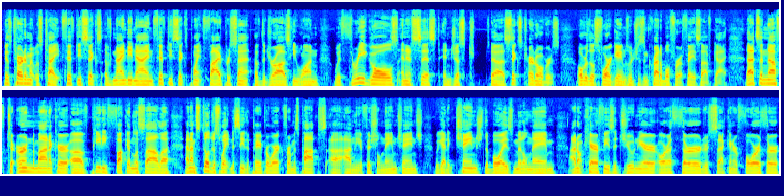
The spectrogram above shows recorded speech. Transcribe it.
his tournament was tight 56 of 99, 56.5% of the draws he won with three goals and assist and just uh, six turnovers over those four games, which is incredible for a face-off guy. That's enough to earn the moniker of Petey fucking LaSalla, and I'm still just waiting to see the paperwork from his pops uh, on the official name change. We got to change the boy's middle name. I don't care if he's a junior or a third or second or fourth or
